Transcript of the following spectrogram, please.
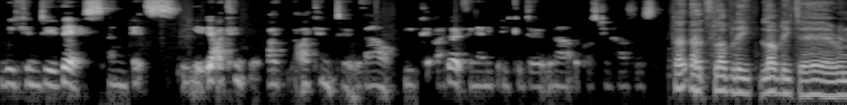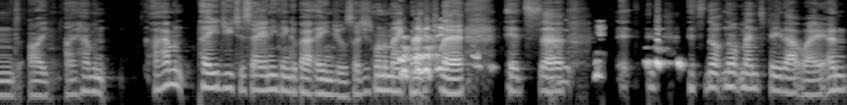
we can do this, and it's I can I, I couldn't do it without you. I don't think anybody could do it without the costume houses. That, that's lovely, lovely to hear, and I I haven't I haven't paid you to say anything about angels. I just want to make that clear. It's uh, it, it, it's not not meant to be that way. And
